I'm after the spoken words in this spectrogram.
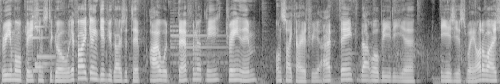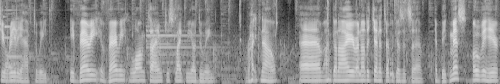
Three more patients to go. If I can give you guys a tip, I would definitely train him on psychiatry. I think that will be the, uh, the easiest way. Otherwise, you really have to wait a very, very long time, just like we are doing right now. Um, I'm gonna hire another janitor because it's a, a big mess over here.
